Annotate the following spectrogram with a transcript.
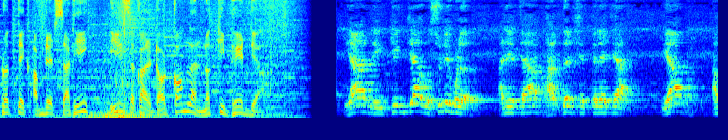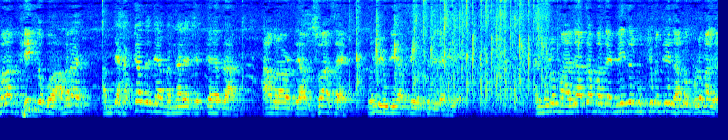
प्रत्येक अपडेटसाठी ई सकाळ डॉट कॉम ला नक्की भेट द्या. या लिंकिंगच्या वसुलीमुळं आणि त्या भादर शेतकऱ्याच्या या आम्हाला भीक नको आम्हाला आमच्या हक्काचं त्या म्हणणाऱ्या शेतकऱ्याचा हा मला वाटतं हा विश्वास आहे. म्हणून एवढी आपली वसुली झाली आहे. आणि म्हणून माझं आता मत आहे मी जर मुख्यमंत्री झालो पुढे माझं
